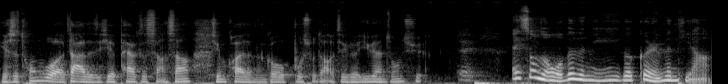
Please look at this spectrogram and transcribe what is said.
也是通过大的这些 PAX 厂商，尽快的能够部署到这个医院中去。对哎，宋总，我问问您一个个人问题啊，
